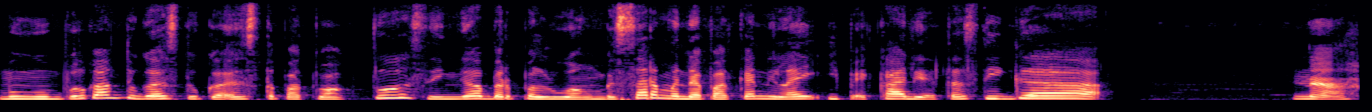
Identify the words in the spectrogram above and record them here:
mengumpulkan tugas-tugas tepat waktu sehingga berpeluang besar mendapatkan nilai IPK di atas 3. Nah,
